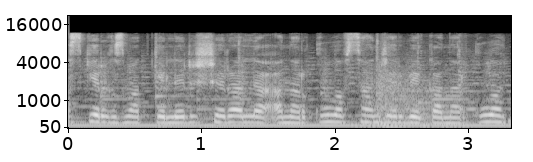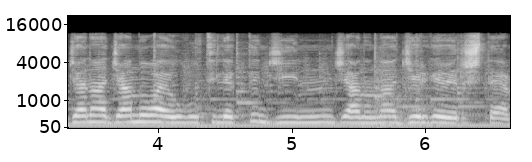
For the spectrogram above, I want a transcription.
аскер кызматкерлери шерали анаркулов санжарбек анаркулов жана жаныбай уулу тилектин жыйынынын жанына жерге беришти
